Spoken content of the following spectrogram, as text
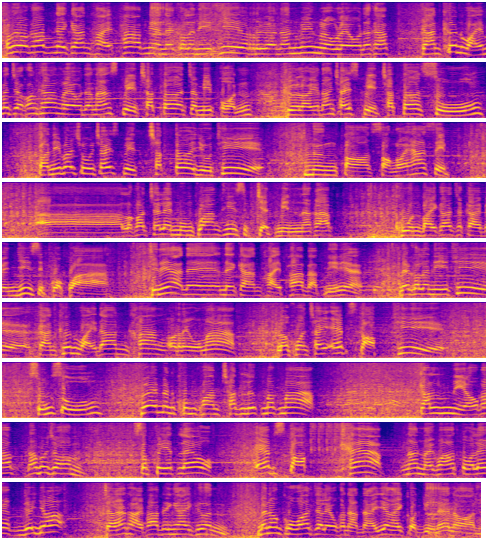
ท่านผู้ชมครับในการถ่ายภาพเนี่ยในกรณีที่เรือนั้นวิ่งเร็วๆนะครับ การเคลื่อนไหวมันจะค่อนข้างเร็ว ดังนั้น Speed Shutter จะมีผล คือเราจะต้องใช้ Speed Shutter สูง ตอนนี้พระชูใช้ Speed Shutter อยู่ที่ 1 ต่อ 250อ่าแล้วก็ใช้เลนส์มุมกว้างที่ 17 มิลนะครับ คูณไปก็จะกลายเป็น 20 กว่ากว่า ทีนี้ในในการถ่ายภาพแบบนี้เนี่ยในกรณีที่การเคลื่อนไหวด้านข้างเร็วมาก เราควรใช้ f stop ที่สูงสูงเพื่อให้มันคุมความชัดลึกมากๆ กันเหนียวครับท่านผู้ชมสปีดเร็ว f stop แคบ นั่นหมายความว่าตัวเลขเยอะๆจะได้ถ่ายภาพได้ง่ายขึ้น ไม่ต้องกลัวว่าจะเร็วขนาดไหนยังไงกดอยู่แน่นอน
